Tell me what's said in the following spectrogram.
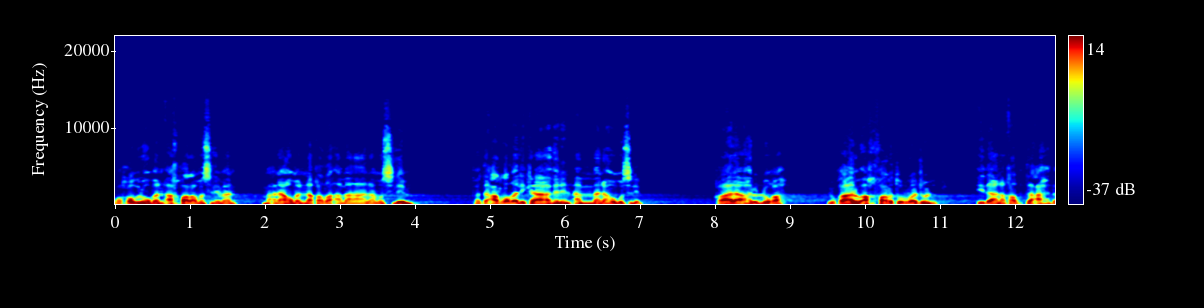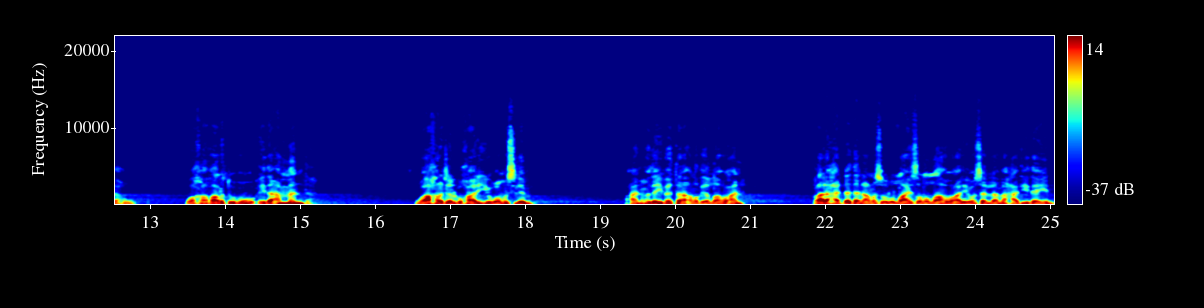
وقوله من أخفر مسلما معناه من نقض أمان مسلم فتعرض لكافر أمنه مسلم. قال أهل اللغة يقال أخفرت الرجل إذا نقضت عهده وخفرته إذا أمنته. وأخرج البخاري ومسلم عن حذيفة رضي الله عنه قال حدثنا رسول الله صلى الله عليه وسلم حديثين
